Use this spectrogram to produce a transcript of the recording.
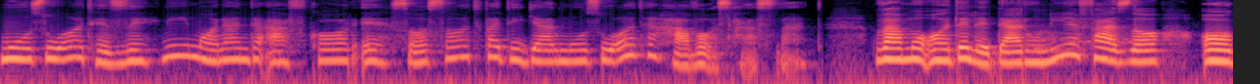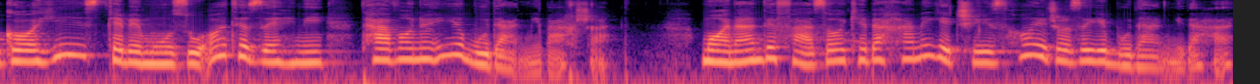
موضوعات ذهنی مانند افکار، احساسات و دیگر موضوعات حواس هستند. و معادل درونی فضا آگاهی است که به موضوعات ذهنی توانایی بودن میبخشد مانند فضا که به همه چیزها اجازه بودن می‌دهد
